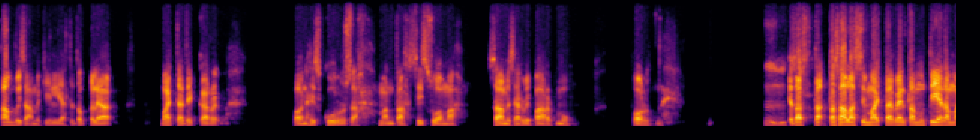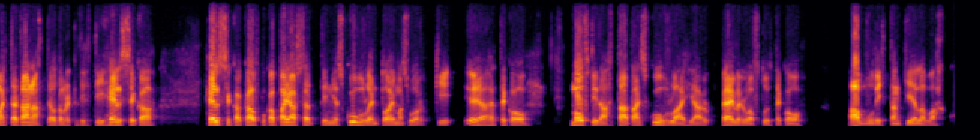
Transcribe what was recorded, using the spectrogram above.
tavvisaamme kilja, että toppelea Maitta ja Tekkar on his kursa, manta siis Suoma Saamisjärvi Parmu Ortne. Mm. Ja tas, ta, tasa Lassi maittaa velta mun tiedä maittaa tänä teotamerkki tehtiin Helsika, Helsika kauppuka pajastettiin ja skuulen toimasuorkki ja teko mofti tahtaa tai skuulai ja päiväruoftui teko avutittan kielavahku.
